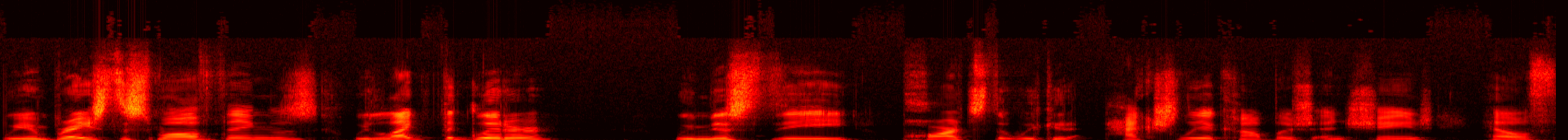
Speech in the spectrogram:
We embrace the small things. We like the glitter. We miss the parts that we could actually accomplish and change health.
